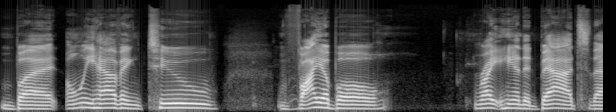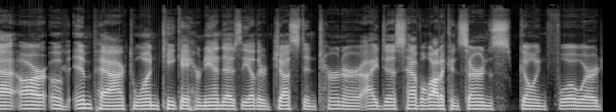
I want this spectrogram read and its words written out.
But only having two viable right-handed bats that are of impact, one Kike Hernandez, the other Justin Turner, I just have a lot of concerns going forward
